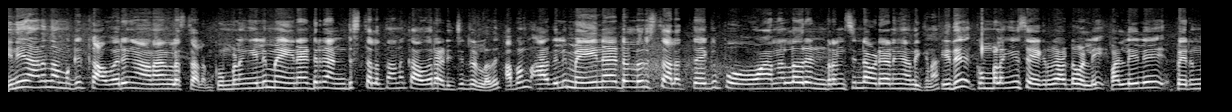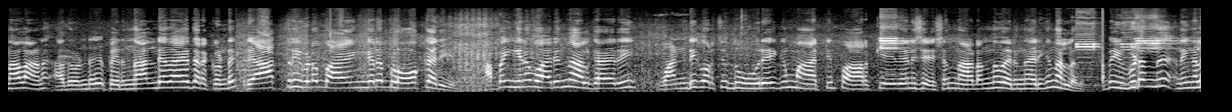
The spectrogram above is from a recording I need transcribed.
ഇനിയാണ് നമുക്ക് കവർ കാണാനുള്ള സ്ഥലം. കുമ്പളങ്ങിയിൽ മെയിൻ ആയിട്ട് രണ്ട് സ്ഥലത്താണ് കവർ അടിച്ചിട്ടുള്ളത്. അപ്പം അതിൽ മെയിനായിട്ടുള്ള ഒരു സ്ഥലത്തേക്ക് പോകാനുള്ള ഒരു എൻട്രൻസിന്റെ അവിടെയാണ് ഞാൻ നിൽക്കുന്നത്. ഇത് കുമ്പളങ്ങി സേക്രഡ് പള്ളി പള്ളിയിൽ പെരുന്നാളാണ്. അതുകൊണ്ട് പെരുന്നാളിന്റെതായ തിരക്കുണ്ട്. രാത്രി ഇവിടെ ഭയങ്കര ബ്ലോക്ക് ആയിരിക്കും. അപ്പം ഇങ്ങനെ വരുന്ന ആൾക്കാർ വണ്ടി കുറച്ച് ദൂരേക്ക് മാറ്റി പാർക്ക് ചെയ്തതിന് ശേഷം നടന്ന് വരുന്നതായിരിക്കും നല്ലത്. അപ്പോൾ ഇവിടെ നിന്ന് നിങ്ങൾ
